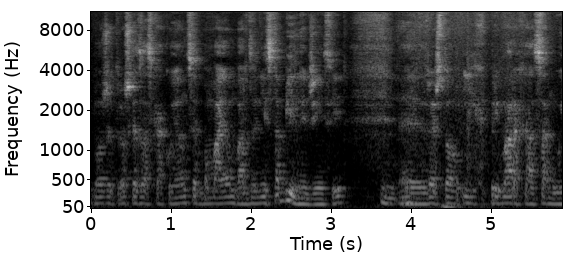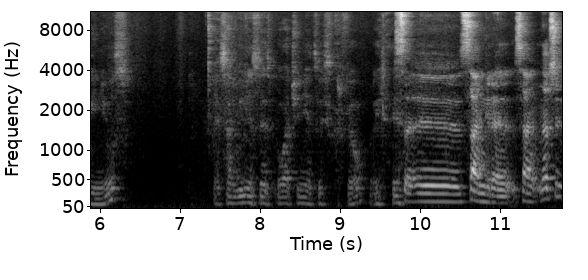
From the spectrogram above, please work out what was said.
może troszkę zaskakujące, bo mają bardzo niestabilny Jinseed. E, Zresztą ich primarcha Sanguinius. Sanguinius to jest po łacinie coś z krwią. S- y, sangre, sang, znaczy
